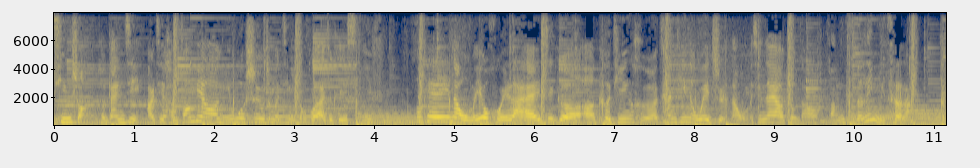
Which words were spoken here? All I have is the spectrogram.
清爽和干净，而且很方便哦，离卧室又这么近，走过来就可以洗衣服。OK，那我们又回来这个呃客厅和餐厅的位置。那我们现在要走到房子的另一侧了。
